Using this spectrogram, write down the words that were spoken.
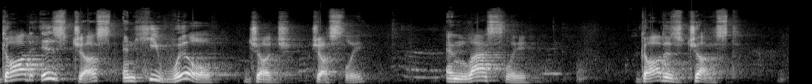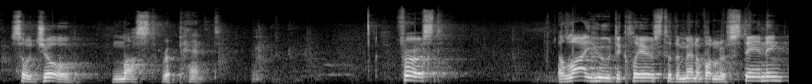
God is just and he will judge justly. And lastly, God is just, so Job must repent. First, Elihu declares to the men of understanding,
